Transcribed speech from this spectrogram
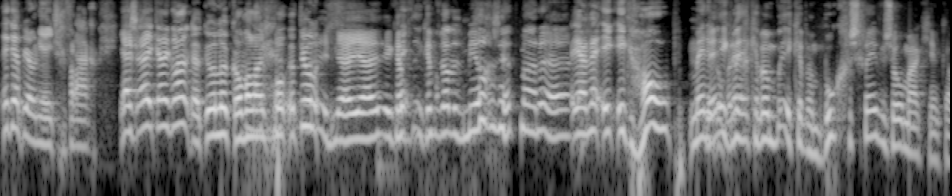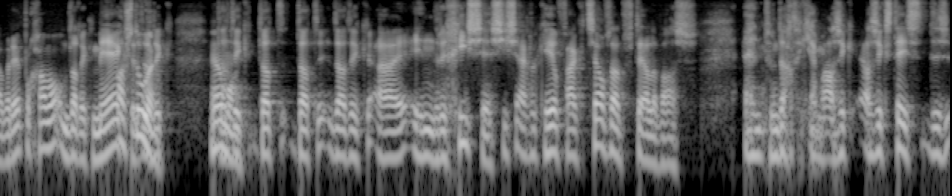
Ik heb jou niet eens gevraagd. Jij zei, kan ik luisteren? Natuurlijk, kom maar luisteren. Natuurlijk. Ja, ja, ik heb, ik heb het wel in de mail gezet, maar... eh, Ja, nee, ik, ik hoop, Nee, ik ik, ben- oprecht. ik, heb een, ik heb een boek geschreven, zo maak je een cabaretprogramma, omdat ik Oh, merkte stoer. dat ik, dat ik, dat, dat, dat ik eh, in regiesessies eigenlijk heel vaak hetzelfde aan het vertellen was. En toen dacht ik, ja, maar als ik, als ik steeds dus,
